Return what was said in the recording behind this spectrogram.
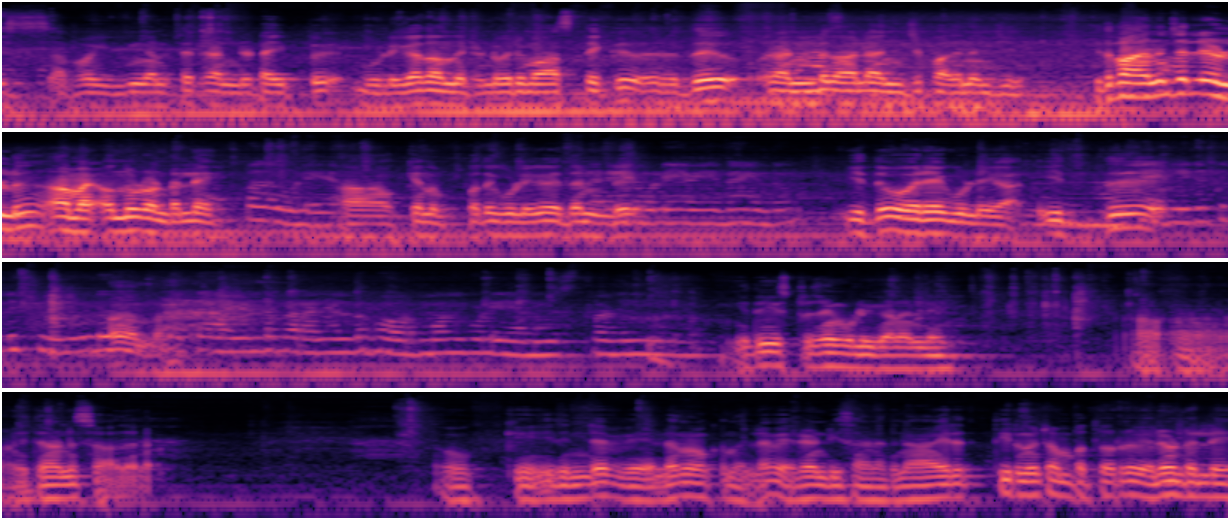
ഇസ് അപ്പോൾ ഇങ്ങനത്തെ രണ്ട് ടൈപ്പ് ഗുളിക തന്നിട്ടുണ്ട്. ഒരു മാസത്തേക്ക് ഇത് രണ്ട് നാല് അഞ്ച് പതിനഞ്ച്. ഇത് പതിനഞ്ചല്ലേ ഉള്ളൂ? ആ ഒന്നുകൂടെ ഉണ്ടല്ലേ? ആ ഓക്കെ മുപ്പത് ഗുളിക ഇതുണ്ട്. ഇതും ഒരേ ഗുളിക. ഇത്. ഇത് ഈസ്ട്രജൻ ഗുളികയാണല്ലേ? ആ ആ ഇതാണ് സാധനം. ഓക്കെ ഇതിന്റെ വില നോക്കുന്നില്ല നല്ല വില ഉണ്ട് ഈ സാധനത്തിന്. ആയിരത്തി ഇരുന്നൂറ്റി അമ്പത്തോറ് വില ഉണ്ടല്ലേ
